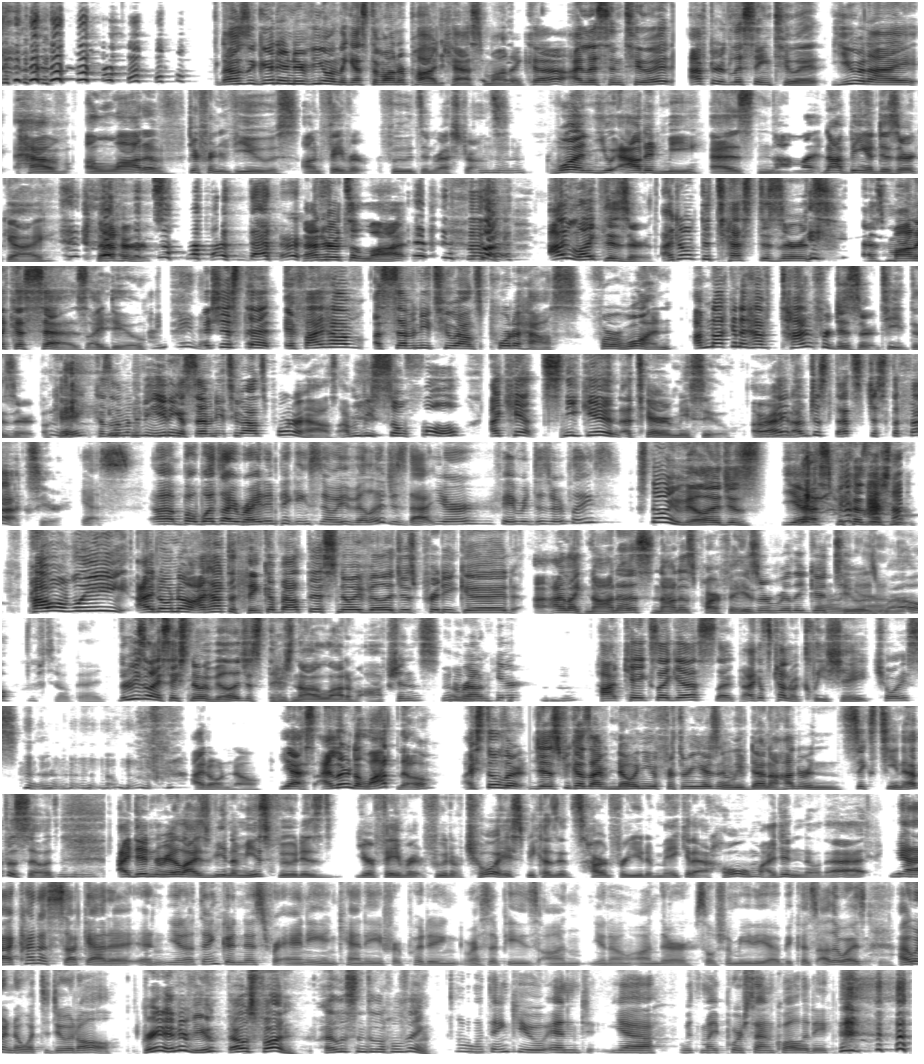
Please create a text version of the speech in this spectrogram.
That was a good interview on the Guest of Honor podcast, Monica. I listened to it. After listening to it, you and I have a lot of different views on favorite foods and restaurants. Mm-hmm. One, you outed me as not not being a dessert guy. That hurts. that hurts. That hurts a lot. Look, I like desserts. I don't detest desserts as Monica says I do. I it's just that if I have a 72 ounce porterhouse for one, I'm not to have time for dessert to eat dessert, okay? Because I'm to be eating a 72 ounce porterhouse. I'm to be so full, I can't sneak in a tiramisu. All right? mm. I'm just, that's just the facts here. Yes. Uh, but was I right in picking Snowy Village? Is that your favorite dessert place? Snowy Village is yes because there's probably I don't know. I have to think about this. Snowy Village is pretty good. I, I like Nana's. Nana's parfaits are really good oh, too yeah. as well. They're so good. The reason I say Snowy Village is there's not a lot of options mm-hmm. around here. Mm-hmm. Hotcakes, I guess. Like I guess kind of a cliche choice. I don't know. Yes, I learned a lot though. I still learn just because I've known you for three years and we've done 116 episodes. Mm-hmm. I didn't realize Vietnamese food is your favorite food of choice because it's hard for you to make it at home. I didn't know that. Yeah, I kind of suck at it. And, you know, thank goodness for Annie and Kenny for putting recipes on, you know, on their social media because otherwise mm-hmm. I wouldn't know what to do at all. Great interview. That was fun. I listened to the whole thing. Oh, thank you. And yeah, with my poor sound quality.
